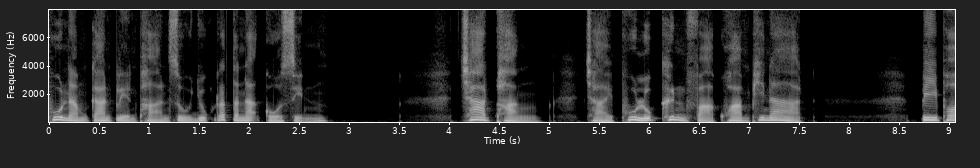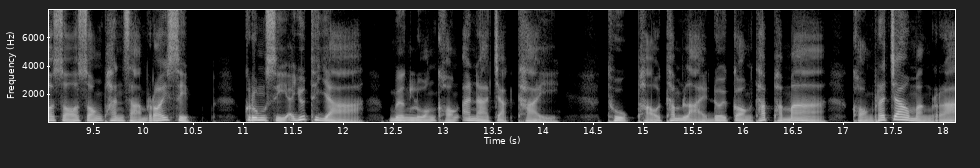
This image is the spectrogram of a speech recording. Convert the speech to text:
ผู้นำการเปลี่ยนผ่านสู่ยุครัตนโกสินทร์ชาติพัง ชายผู้ลุกขึ้นฝ่าความพินาศ ปีพศ 2310 กรุงศรีอยุธยา เมืองหลวงของอาณาจักรไทย ถูกเผาทำลายโดยกองทัพพม่าของพระเจ้ามังระ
